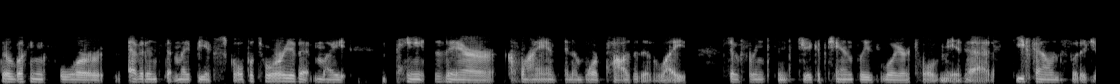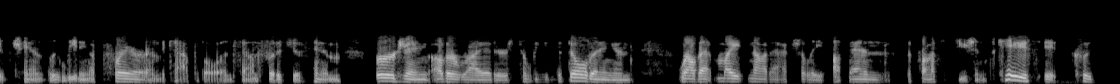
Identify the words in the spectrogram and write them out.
they're looking for evidence that might be exculpatory, that might paint their client in a more positive light. So, for instance, Jacob Chansley's lawyer told me that he found footage of Chansley leading a prayer in the Capitol and found footage of him urging other rioters to leave the building. And while that might not actually upend the prosecution's case, it could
